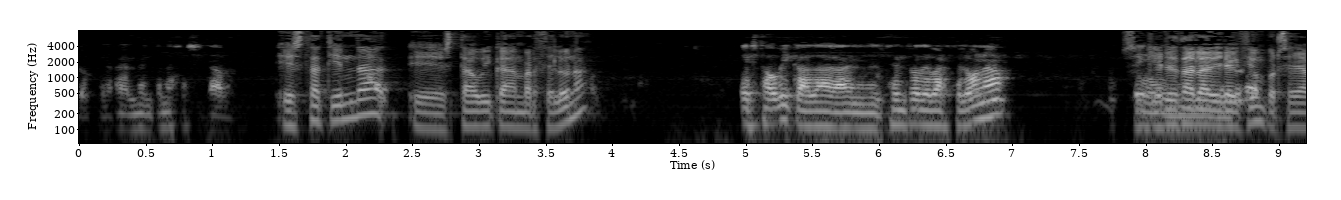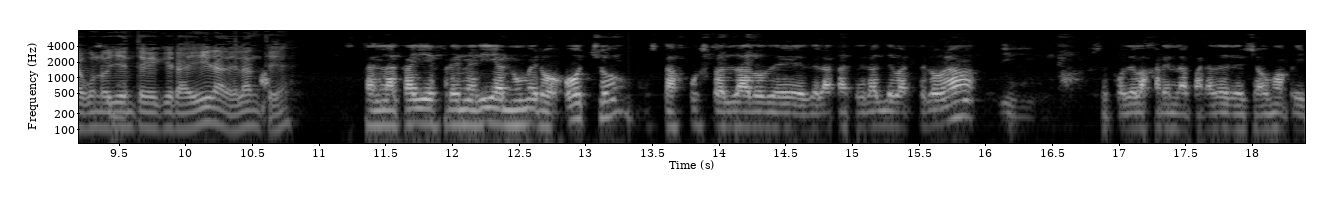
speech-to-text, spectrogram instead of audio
lo que realmente necesitaban. ¿Esta tienda eh, está ubicada en Barcelona? Está ubicada en el centro de Barcelona. Si quieres dar la dirección, por si hay algún oyente que quiera ir, adelante. ¿eh? Está en la calle Frenería número 8, está justo al lado de, la Catedral de Barcelona y se puede bajar en la parada de Jaume I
